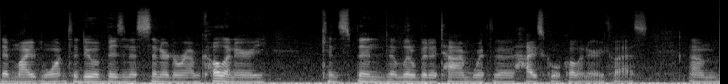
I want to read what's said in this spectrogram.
that might want to do a business centered around culinary can spend a little bit of time with the high school culinary class. Um,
